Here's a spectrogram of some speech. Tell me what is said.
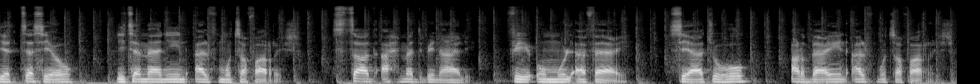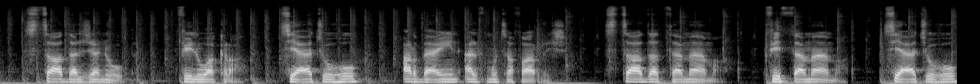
يتسع لثمانين ألف متفرج. استاد أحمد بن علي. في أم الأفاعي. سعته أربعين ألف متفرج. استاد الجنوب. في الوكرة. سعته أربعين ألف متفرج. استاد الثمامة. في الثمامة. سعته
